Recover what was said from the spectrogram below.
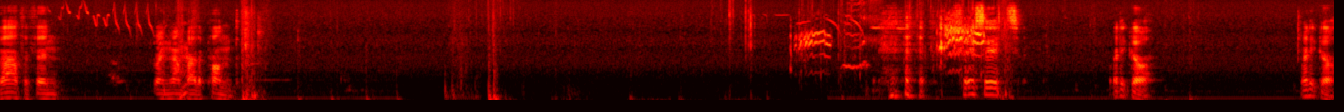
Rather than going round by the pond. Chase it! Where'd it go? Where'd it go?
